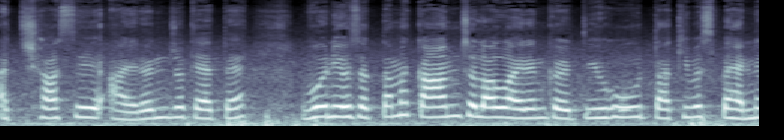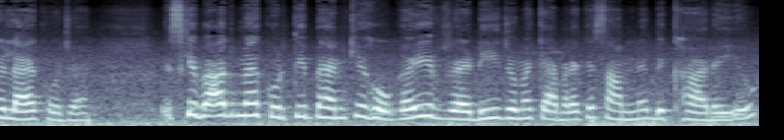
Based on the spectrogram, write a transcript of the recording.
अच्छा से आयरन जो कहते हैं, वो नहीं हो सकता। मैं काम चलाऊ, आयरन करती हूँ, ताकि बस पहनने लायक हो जाए। इसके बाद मैं कुर्ती पहन के हो गई रेडी जो मैं कैमरा के सामने दिखा रही हूँ।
